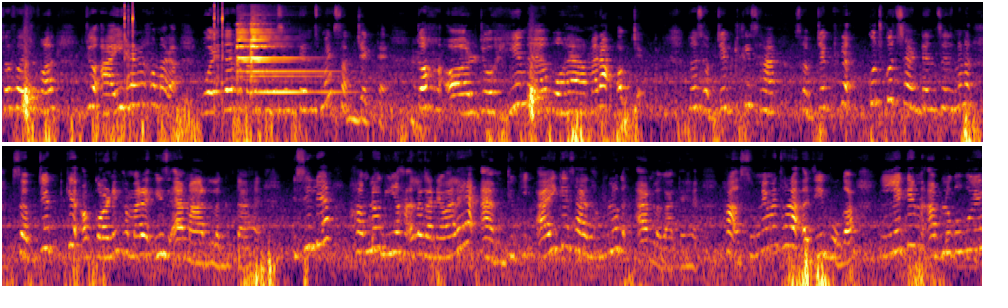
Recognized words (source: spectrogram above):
सो फ़र्स्ट ऑफ़ ऑल जो आई है ना हमारा, वो इधर सेंटेंस में सब्जेक्ट है। तो और जो हिम है, वो है हमारा ऑब्जेक्ट तो सब्जेक्ट के साथ सब्जेक्ट के कुछ कुछ सेंटेंसेस में ना सब्जेक्ट के अकॉर्डिंग हमारा इज़ एम आर लगता है। इसीलिए हम लोग यहाँ लगाने वाले हैं एम क्योंकि आई के साथ हम लोग एम लगाते हैं। हाँ सुनने में थोड़ा अजीब होगा, लेकिन आप लोगों को ये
